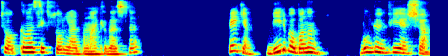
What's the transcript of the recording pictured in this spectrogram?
Çok klasik sorulardan arkadaşlar. Peki. Bir babanın bugünkü yaşı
